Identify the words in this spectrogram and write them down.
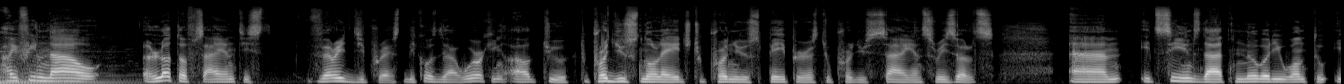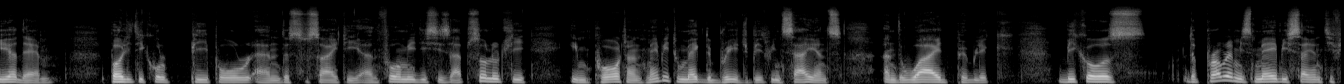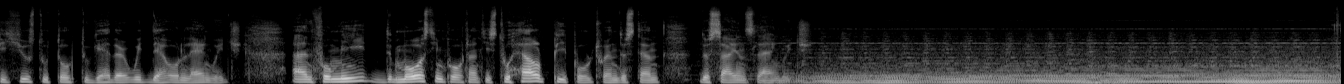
I feel now a lot of scientists very depressed because they are working hard to, to produce knowledge, to produce papers, to produce science results. And it seems that nobody wants to hear them political people and the society. And for me, this is absolutely important, maybe to make the bridge between science and the wide public, because the problem is maybe scientific used to talk together with their own language. And for me, the most important is to help people to understand the science language.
